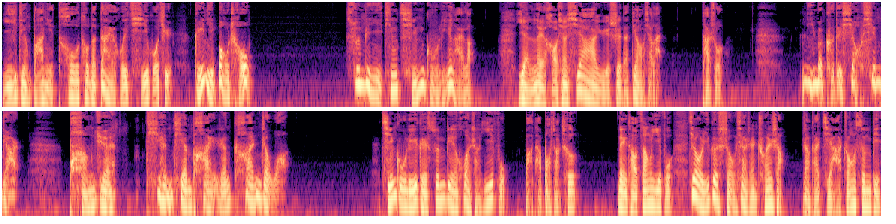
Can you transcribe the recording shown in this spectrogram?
一定把你偷偷的带回齐国去，给你报仇。孙膑一听秦古离来了，眼泪好像下雨似的掉下来。他说：“你们可得小心点儿，庞涓天天派人看着我。”秦古离给孙膑换上衣服，把他抱上车。那套脏衣服叫一个手下人穿上，让他假装孙膑，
